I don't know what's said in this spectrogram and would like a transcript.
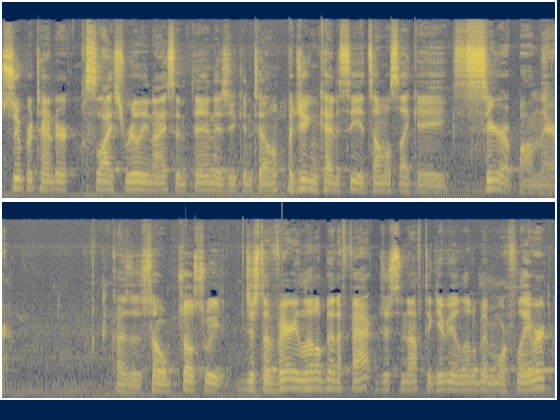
super tender, sliced really nice and thin as you can tell. But you can kind of see it's almost like a syrup on there because it's so so sweet. Just a very little bit of fat, just enough to give you a little bit more flavor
